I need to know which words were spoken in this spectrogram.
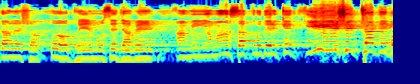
তাহলে সব তো ধুয়ে মুছে যাবে। আমি আমার ছাত্রদেরকে কি শিক্ষা দিব?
